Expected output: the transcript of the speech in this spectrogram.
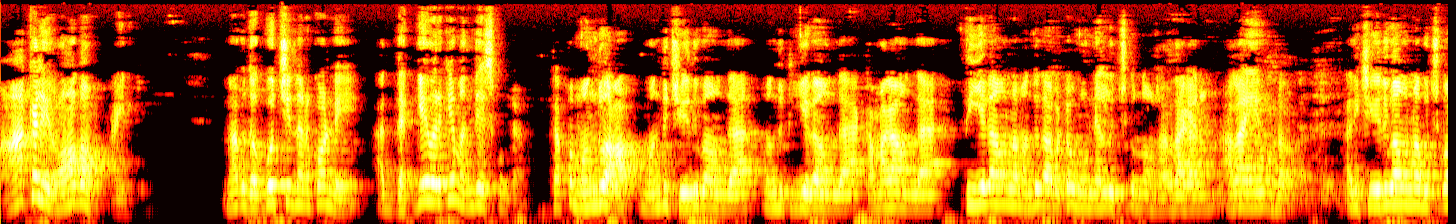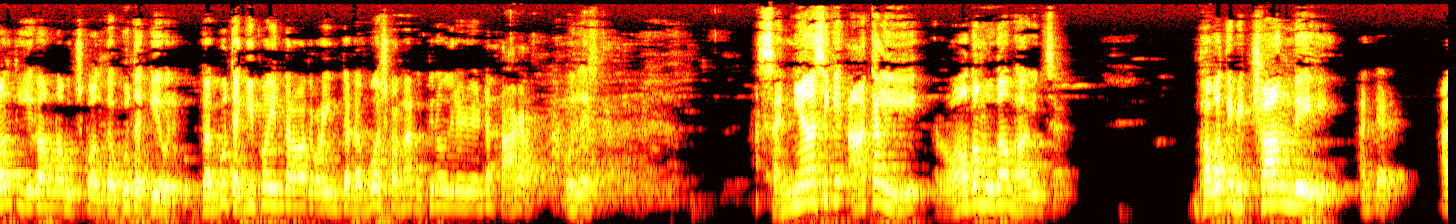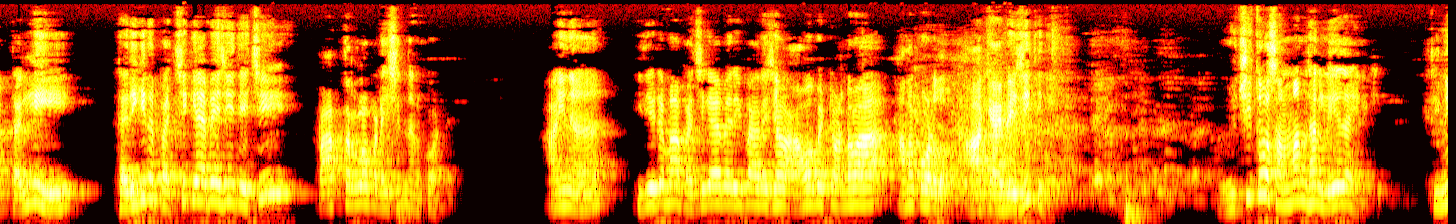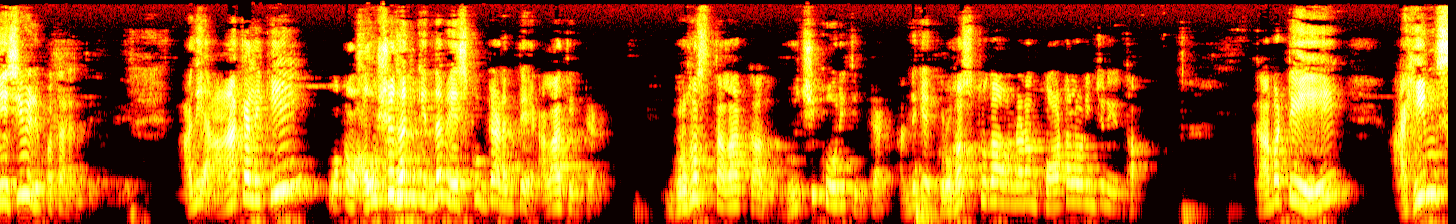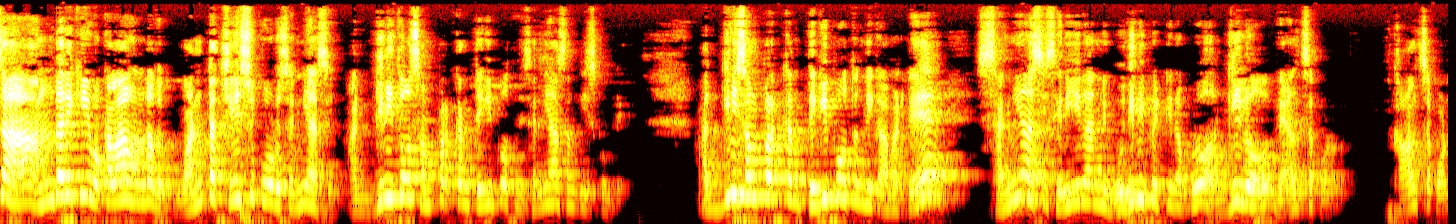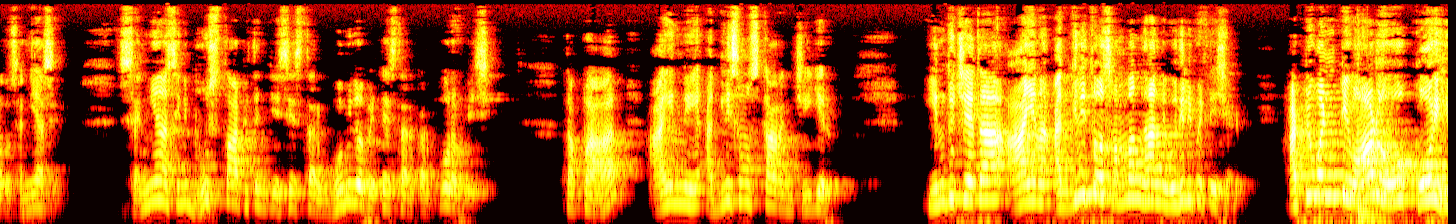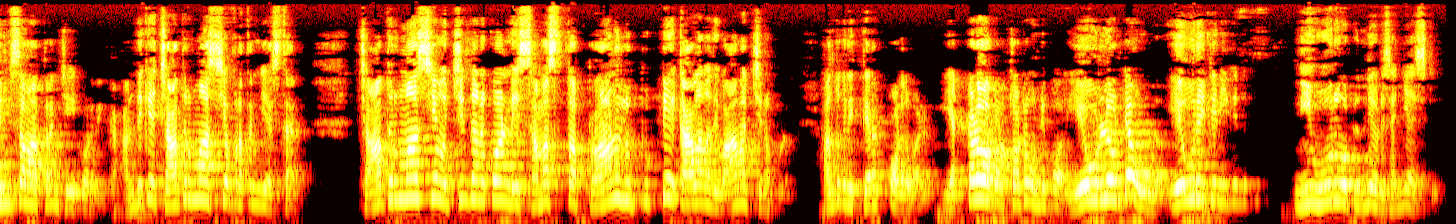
ఆకలి రోగం ఆయనకి. నాకు దగ్గు వచ్చింది అనుకోండి అది దగ్గే వరకే మందేసుకుంటాను. తప్ప మందు ఆ- మందు చేదుగా ఉందా మందు తీయగా ఉందా కమ్మగా ఉందా తీయగా ఉన్న మందు కాబట్టి మూడు నెలలు ఇచ్చుకుందాం సరదాగాను. అలా ఏమి ఉండదు. అది చేదుగా ఉన్నా పుచ్చుకోవాలి తీయగా ఉన్నా పుచ్చుకోవాలి. దగ్గు తగ్గే వరకు. దగ్గు తగ్గిపోయిన తర్వాత కూడా ఇంత డబ్బు వేసుకున్నాను తిన వదిలేడు ఏంటంటే తాగరు. వదిలేస్తారు. సన్యాసికి ఆకలి రోగముగా భావించాలి. భవతి భిక్షాందేహి అంటాడు. ఆ తల్లి తరిగిన పచ్చి క్యాబేజీ తెచ్చి పాత్రలో పడేసింది అనుకోండి ఆయన ఇదేటమ్మా పచ్చి క్యాబేజీ పారేసావు? ఆవబెట్టి ఉండవా అనకూడదు. ఆ క్యాబేజీ తిని. రుచితో సంబంధం లేదు ఆయనకి. తినేసి వెళ్ళిపోతాడు అంతే అది ఆకలికి ఒక ఔషధం కింద వేసుకుంటాడంతే అలా తింటాడు. గృహస్థ అలా కాదు రుచి కోరి తింటాడు. అందుకే గృహస్థుగా ఉండడం కోటలో నుంచి యుద్ధం. కాబట్టి అహింస అందరికీ ఒకలా ఉండదు. వంట చేసుకోడు సన్యాసి. అగ్నితో సంపర్కం తెగిపోతుంది సన్యాసం తీసుకుంటే. అగ్ని సంపర్కం తెగిపోతుంది కాబట్టే సన్యాసి శరీరాన్ని వదిలిపెట్టినప్పుడు అగ్నిలో వేల్చకూడదు. కాల్చకూడదు సన్యాసి. సన్యాసిని భూస్థాపితం చేసేస్తారు భూమిలో పెట్టేస్తారు కర్పూరం వేసి. తప్ప ఆయన్ని అగ్ని సంస్కారం చెయ్యరు. ఇందుచేత ఆయన అగ్నితో సంబంధాన్ని వదిలిపెట్టేశాడు. అటువంటి వాడు కోరి హింస మాత్రం చేయకూడదు ఇంకా. అందుకే చాతుర్మాస్య వ్రతం చేస్తారు. చాతుర్మాస్యం వచ్చిందనుకోండి సమస్త ప్రాణులు పుట్టే కాలం అది వానొచ్చినప్పుడు. అందుకని తిరగకూడదు వాళ్ళు. ఎక్కడో ఒక చోట ఉండిపోవాలి. ఏ ఊళ్ళో ఉంటే ఆ ఊళ్ళో. ఏ ఊరైతే నీకెందుకు? నీ ఊరు ఒకటి ఉంది సన్యాసికి.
